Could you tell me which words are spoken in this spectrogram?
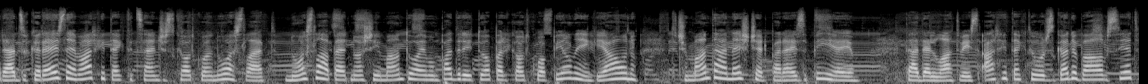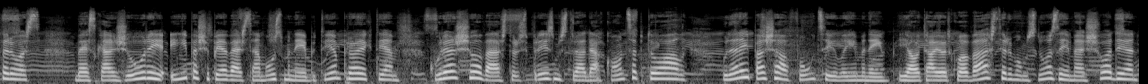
Redzu, ka reizēm arhitekti cenšas kaut ko noslēpt, noslāpēt no šī mantojuma un padarīt to par kaut ko pilnīgi jaunu, taču man tā nešķiet pareiza pieeja. Tādēļ Latvijas arhitektūras gada balvas ietveros mēs kā žūrija īpaši pievērsām uzmanību tiem projektiem, kur ar šo vēstures prizmu strādā konceptuāli un arī pašā funkciju līmenī, jautājot, ko vēsture mums nozīmē šodien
